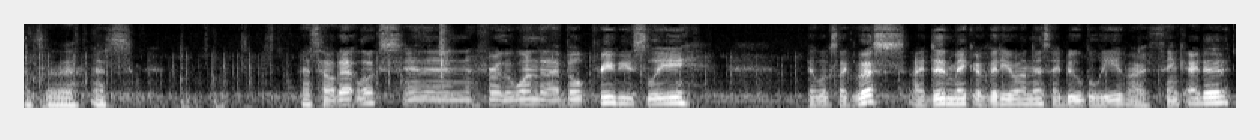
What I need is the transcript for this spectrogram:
That's uh, that's that's how that looks. And then for the one that I built previously, it looks like this. I did make a video on this, I do believe, I think I did.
